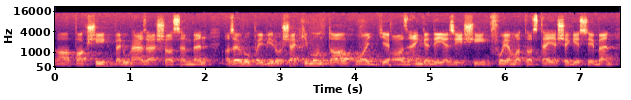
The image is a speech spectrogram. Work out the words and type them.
a paksi beruházással szemben. Az Európai Bíróság kimondta, hogy az engedélyezési folyamat az teljes egészében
